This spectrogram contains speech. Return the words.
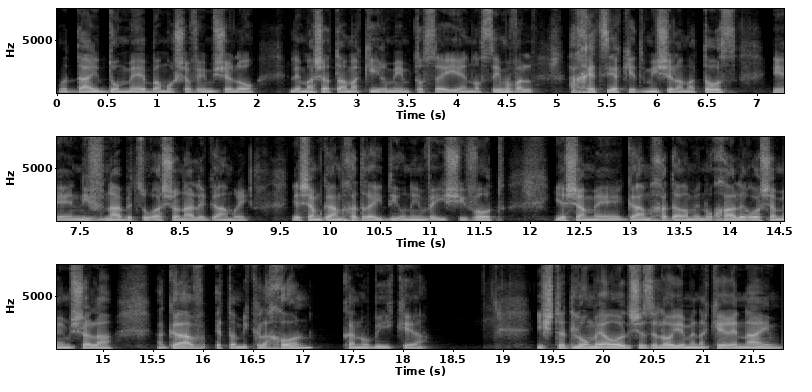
הוא די דומה במושבים שלו למה שאתה מכיר ממטוסי נוסעים, אבל החצי הקדמי של המטוס נבנה בצורה שונה לגמרי. יש שם גם חדרי דיונים וישיבות, יש שם גם חדר מנוחה לראש הממשלה. אגב, את המקלחון קנו באיקאה. השתדלו מאוד שזה לא יהיה מנקר עיניים,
